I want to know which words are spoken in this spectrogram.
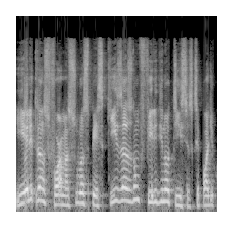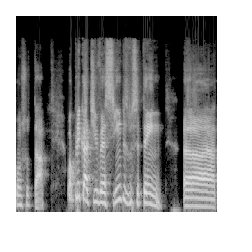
E ele transforma suas pesquisas num feed de notícias que você pode consultar. O aplicativo é simples, você tem uh,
